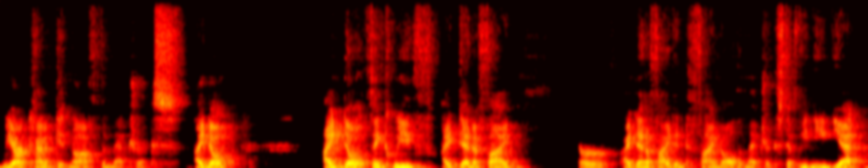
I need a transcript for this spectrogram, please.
we are kind of getting off the metrics. I don't I don't think we've identified or identified and defined all the metrics that we need yet.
